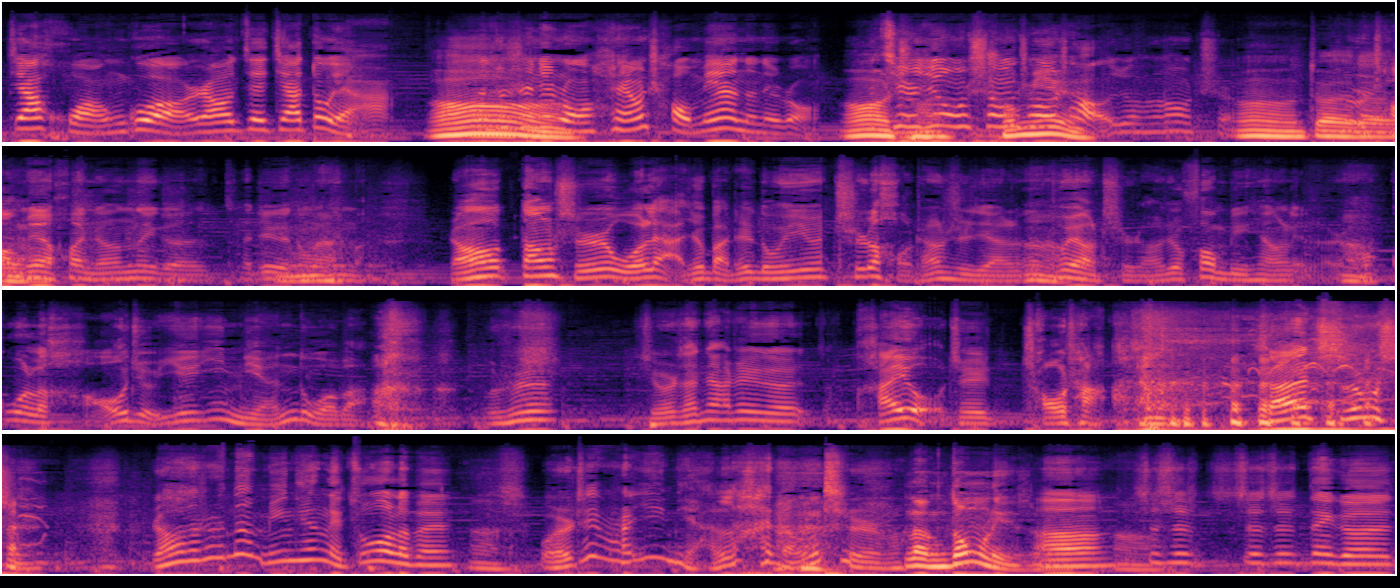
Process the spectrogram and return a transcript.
加黄瓜，然后再加豆芽，哦它就是那种很像炒面的那种。哦其实就用生抽炒的就很好吃。嗯，对对，炒面换成那个它这个东西嘛。然后当时我俩就把这东西，因为吃了好长时间了，嗯不想吃然后，就放冰箱里了。然后过了好久，一一年多吧，我说媳妇儿，咱家这个还有这炒叉子，咱还吃不吃？然后他说：“那明天给做了呗。嗯我说：“这玩意儿一年了还能吃吗？”冷冻里是吧？啊，这是这这那个，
